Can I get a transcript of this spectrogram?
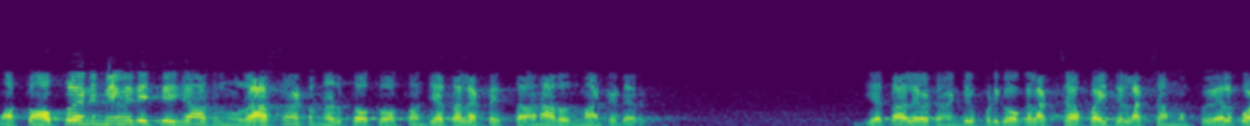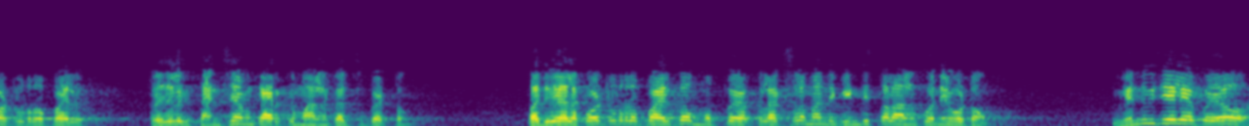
మొత్తం అప్పులన్నీ మేమే తెచ్చేసాం. అసలు నువ్వు రాష్ట్రం ఎట్లా నడుతావు చూస్తాం. జీతాలు ఎట్ట ఇస్తామని ఆ రోజు మాట్లాడారు. జీతాలు ఇవ్వటం అంటే ఇప్పటికీ ఒక లక్ష పైచి లక్ష ముప్పై వేల కోట్ల రూపాయలు ప్రజలకు సంక్షేమ కార్యక్రమాలను ఖర్చు పెట్టడం పదివేల కోట్ల రూపాయలతో ముప్పై ఒక్క లక్షల మందికి ఇంటి స్థలాలను కొనివ్వటం. నువ్వెందుకు చేయలేకపోయావు?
